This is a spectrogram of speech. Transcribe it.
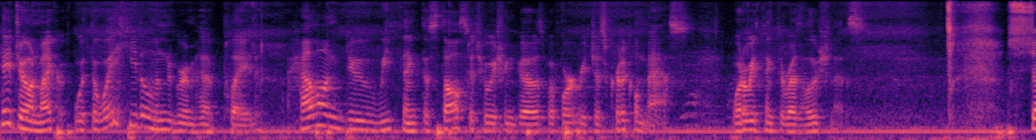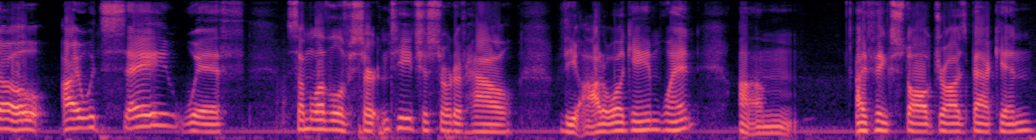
Hey Joe and Mike, with the way Hedel and Lindgren have played, how long do we think the Staal situation goes before it reaches critical mass? What do we think the resolution is? So I would say with some level of certainty, just sort of how the Ottawa game went. Um, I think Staal draws back in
